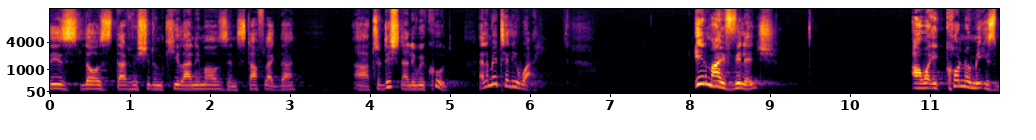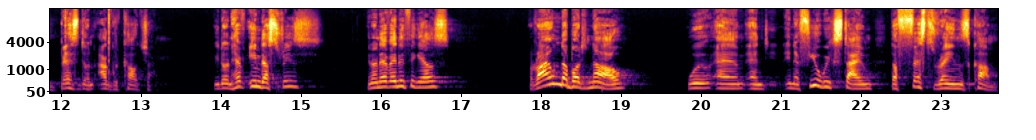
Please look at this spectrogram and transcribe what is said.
these laws that we shouldn't kill animals and stuff like that. Uh, traditionally, we could. And let me tell you why. In my village, our economy is based on agriculture. We don't have industries, we don't have anything else. Round about now, we, um, and in a few weeks' time, the first rains come.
